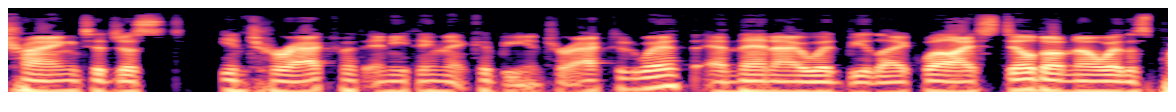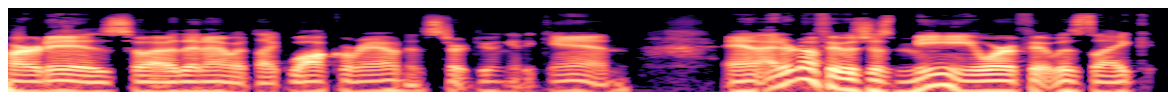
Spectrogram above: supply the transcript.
trying to just interact with anything that could be interacted with and then i would be like well i still don't know where this part is so I, then i would like walk around and start doing it again and i don't know if it was just me or if it was like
